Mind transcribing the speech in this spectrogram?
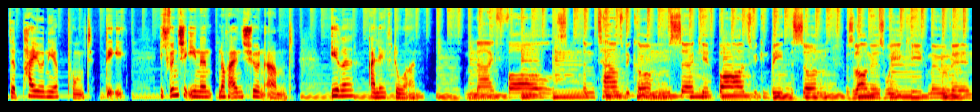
thepioneer.de. Ich wünsche Ihnen noch einen schönen Abend. Ihre Alef Doan. Night falls and towns become circuit boards. We can beat the sun as long as we keep moving.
